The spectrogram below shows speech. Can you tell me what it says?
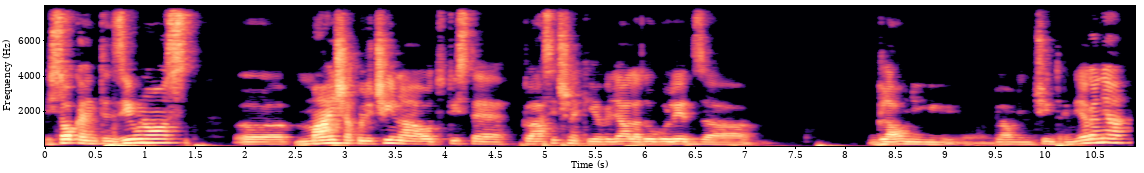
visoka intenzivnost, uh, manjša količina od tiste klasične, ki je veljala dolgo let za glavni, glavni način treniranja,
